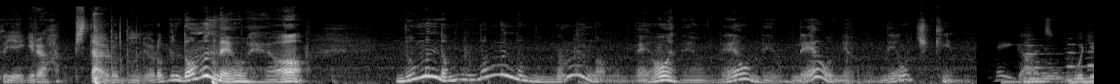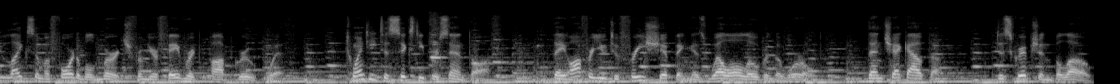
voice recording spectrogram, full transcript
또 얘기를 합시다 여러분 여러분 너무 네오해요 너무 너무 너무 너무 너무 너무 네오 네오 네오 네오 네오 네오 네오 치킨 Hey guys, would you like some affordable merch from your favorite pop group with 20 to 60% off? They offer you to free shipping as well all over the world. Then check out the description below.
